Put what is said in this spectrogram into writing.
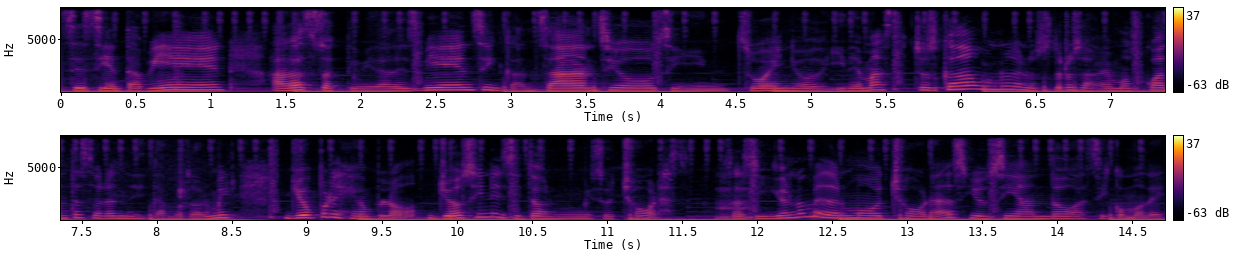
se sienta bien, haga sus actividades bien, sin cansancio, sin sueño y demás. Entonces, cada uno de nosotros sabemos cuántas horas necesitamos dormir. Yo, por ejemplo, yo sí necesito dormir mis ocho horas. O sea, si yo no me duermo ocho horas, yo sí ando así como de,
